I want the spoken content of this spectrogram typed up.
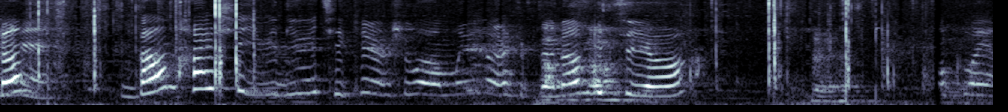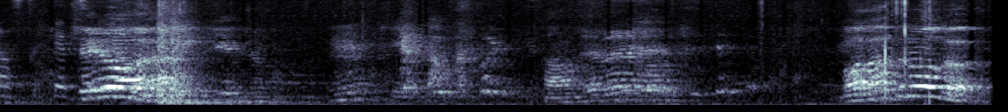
Ben, ben her şeyi videoya çekiyorum. Şunu anlayın artık. Dönem bitiyor. Okula yastık Şey getiriyor. oldu. Tamam. Bağlantı ne oldu?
